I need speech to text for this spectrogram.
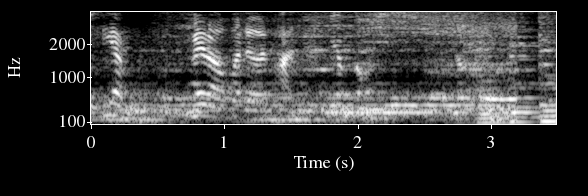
วเซียม ให้เรามาเดินผ่านมิวเซียมตรงนี้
